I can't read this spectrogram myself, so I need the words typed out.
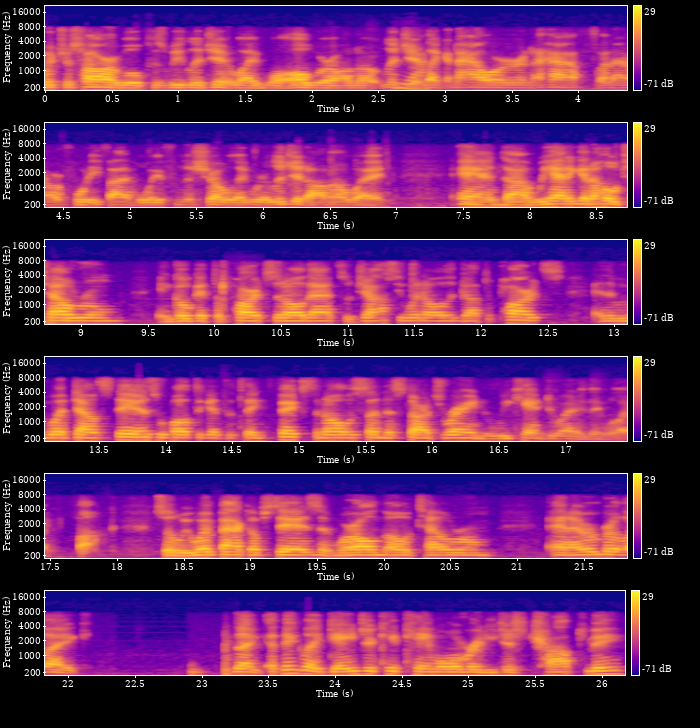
which was horrible because we legit like well all were on our legit Yeah. like an hour and a half, an hour forty five away from the show. Like we're legit on our way and uh, we had to get a hotel room. and go get the parts and all that. So Jossie went all and got the parts, and then we went downstairs. We're about to get the thing fixed, and all of a sudden it starts raining, and we can't do anything. We're like, fuck. So we went back upstairs, and we're all in the hotel room. And I remember like, like I think like Danger Kid came over and he just chopped me,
